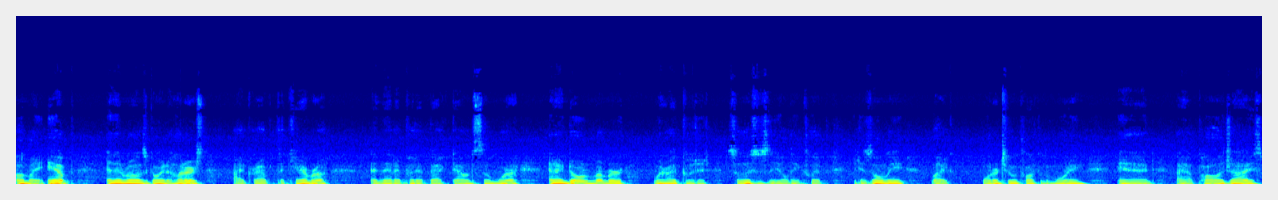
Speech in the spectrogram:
on my amp. And then when I was going to Hunter's, I grabbed the camera and then I put it back down somewhere. And I don't remember where I put it. So this is the only clip. It is only like 1 or 2 o'clock in the morning and I apologize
